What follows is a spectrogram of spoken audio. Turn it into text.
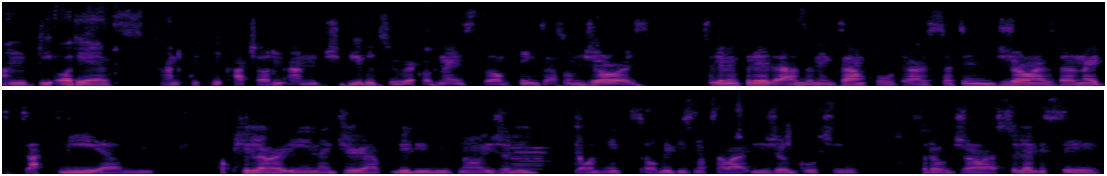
and the audience can quickly catch on and should be able to recognize some things as some genres. So let me put it as an example. There are certain genres that are not exactly um, popular in Nigeria. Maybe we've not usually done it, or maybe it's not our usual go-to sort of genre. So let me say,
